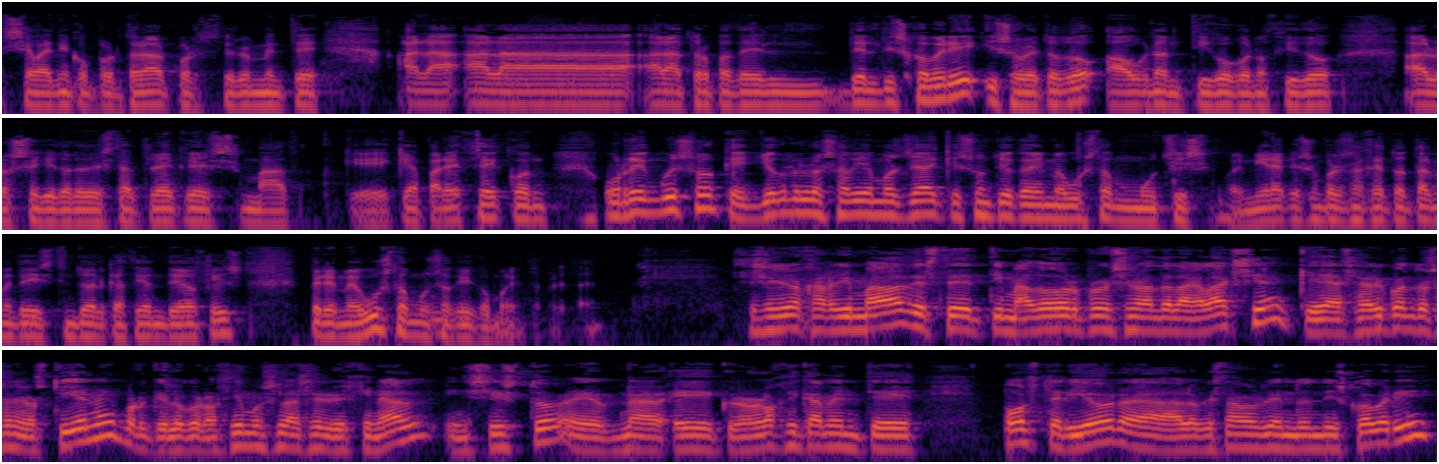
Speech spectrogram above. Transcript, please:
se van a incorporar posteriormente a la, a la, a la tropa del, del Discovery y sobre todo a un antiguo conocido a los seguidores de Star Trek, que es Mad, que, que aparece con un Ring que yo creo que lo sabíamos ya que es un tío que a mí me gusta muchísimo. Y mira que es un personaje totalmente distinto del que hacía en The Office, pero me gusta mucho aquí como lo interpreta. ¿eh? Sí, señor Harry Mudd, este timador profesional de la galaxia, que a saber cuántos años tiene, porque lo conocimos en la serie original, insisto, eh, eh, cronológicamente posterior a lo que estamos viendo en Discovery.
